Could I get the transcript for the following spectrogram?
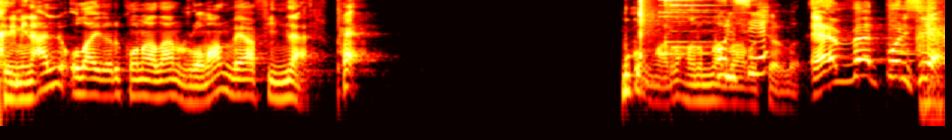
Kriminal olayları konu alan roman veya filmler. P. Bu konularda hanımlar daha Polisiye. başarılı. Evet polisiye.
